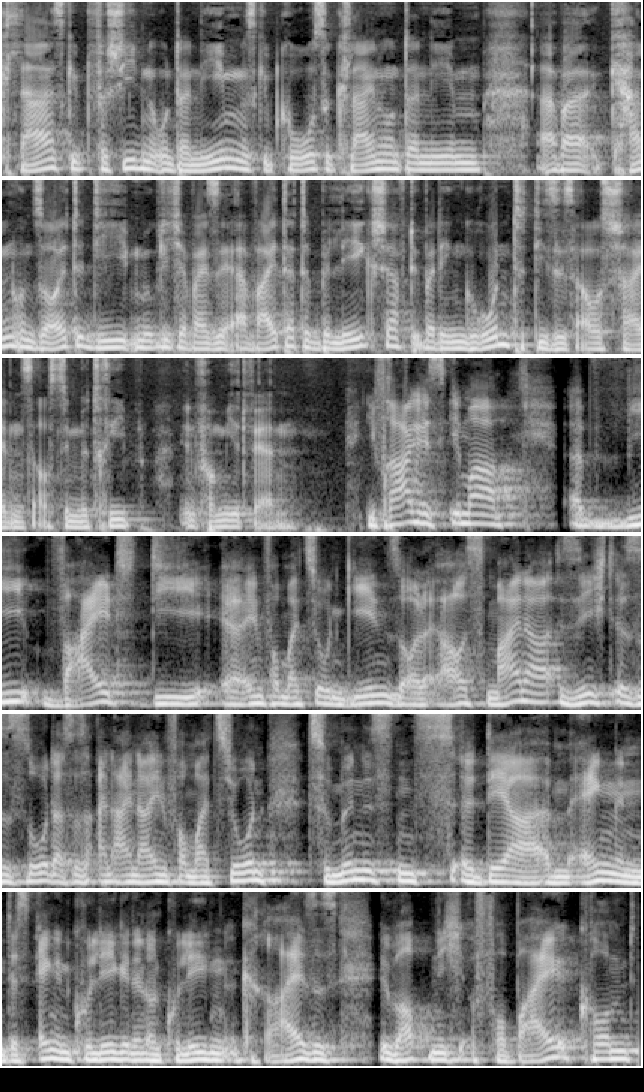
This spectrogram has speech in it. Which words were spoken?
Klar, es gibt verschiedene Unternehmen, es gibt große, kleine Unternehmen, aber kann und sollte die möglicherweise erweiterte Belegschaft über den Grund dieses Ausscheidens aus dem Betrieb informiert werden? Die Frage ist immer, äh, wie weit die äh, Information gehen soll. Aus meiner Sicht ist es so, dass es an einer Information zumindestens äh, der ähm, engen, des engen Kolleginnen und Kollegenkreises überhaupt nicht vorbeikommt.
